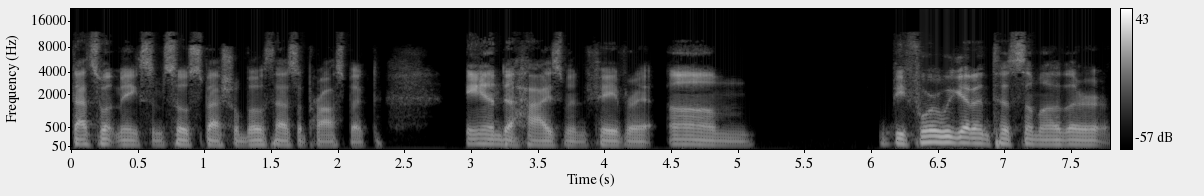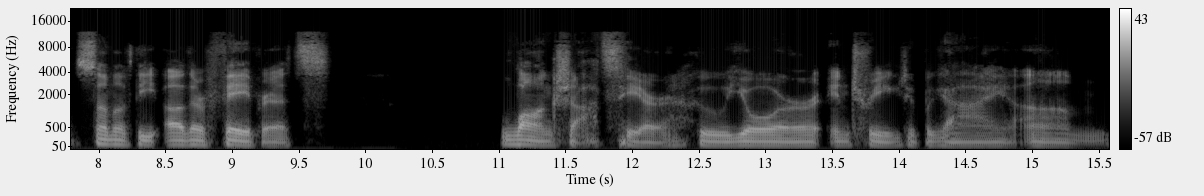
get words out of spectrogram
That's what makes him so special, both as a prospect and a Heisman favorite. Um, before we get into some other some of the other favorites, long shots here, who you're intrigued by. Um,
